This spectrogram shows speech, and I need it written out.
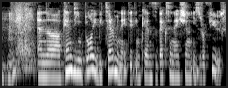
Mm-hmm. And uh, can the employee be terminated in case vaccination is refused?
